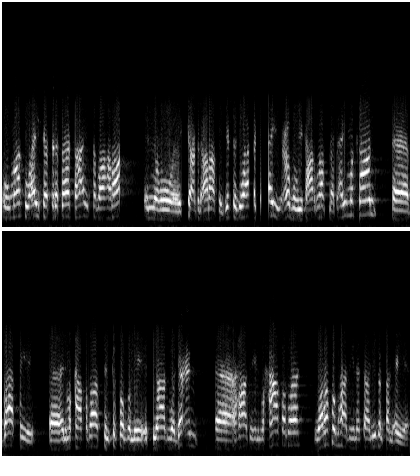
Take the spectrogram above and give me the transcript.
وماكو أي تفرقه فهاي التظاهرات. إنه الشعب العراقي جسد واحد أي عضو يتعرض له بأي مكان آه باقي آه المحافظات تنتفض لإسناد ودعم آه هذه المحافظة ورفض هذه الأساليب القمعيه.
